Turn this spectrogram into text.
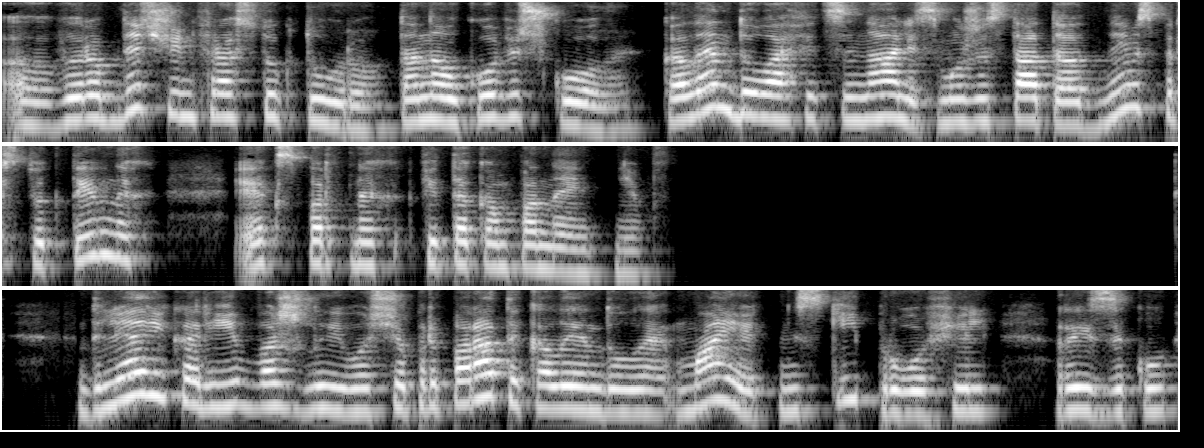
е, виробничу інфраструктуру та наукові школи. Календула офіціналіс може стати одним з перспективних експортних фітокомпонентів. Для лікарів важливо, що препарати календули мають низький профіль ризику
